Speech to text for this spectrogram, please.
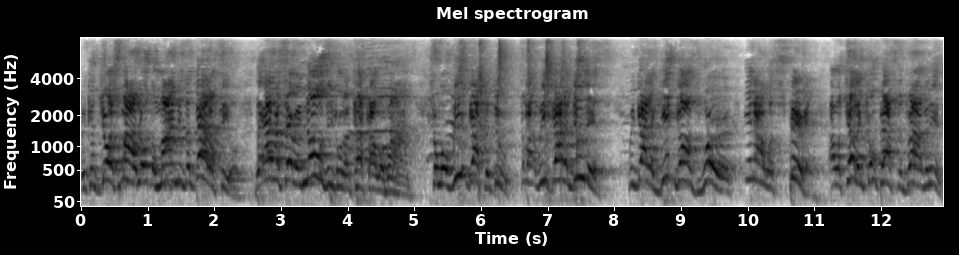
Because Joyce Meyer wrote, The mind is a battlefield. The adversary knows he's going to attack our minds. So, what we've got to do, somebody, we've got to do this. We've got to get God's word in our spirit. I was telling co-pastor driving in.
